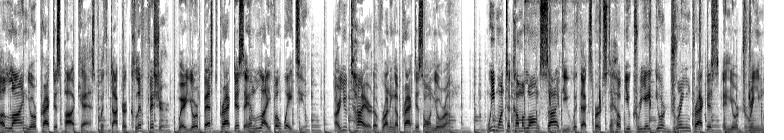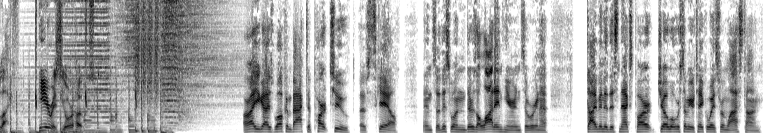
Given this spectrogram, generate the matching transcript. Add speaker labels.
Speaker 1: Align Your Practice podcast with Dr. Cliff Fisher, where your best practice and life awaits you. Are you tired of running a practice on your own? We want to come alongside you with experts to help you create your dream practice and your dream life. Here is your host.
Speaker 2: All right, you guys, welcome back to part two of Scale. And so this one, there's a lot in here. And so we're going to dive into this next part. Joe, what were some of your takeaways from last time?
